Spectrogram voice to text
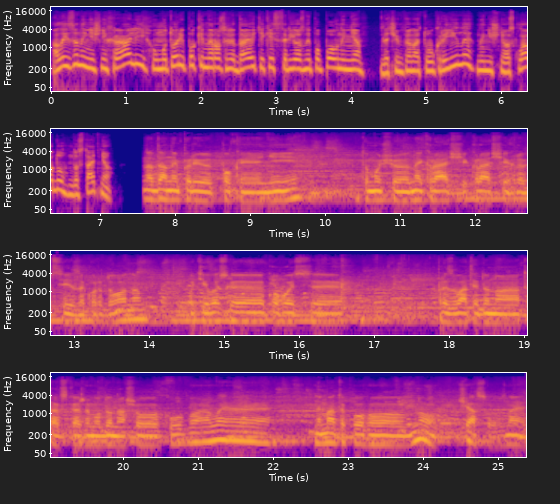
Але й за нинішніх реалій у моторі поки не розглядають якесь серйозне поповнення. Для чемпіонату України нинішнього складу достатньо. На даний період поки ні, тому що найкращі, кращі гравці за кордоном. Хотілося е, когось е, призвати до так скажемо, до нашого клубу, але нема такого ну, часу, знаєте.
